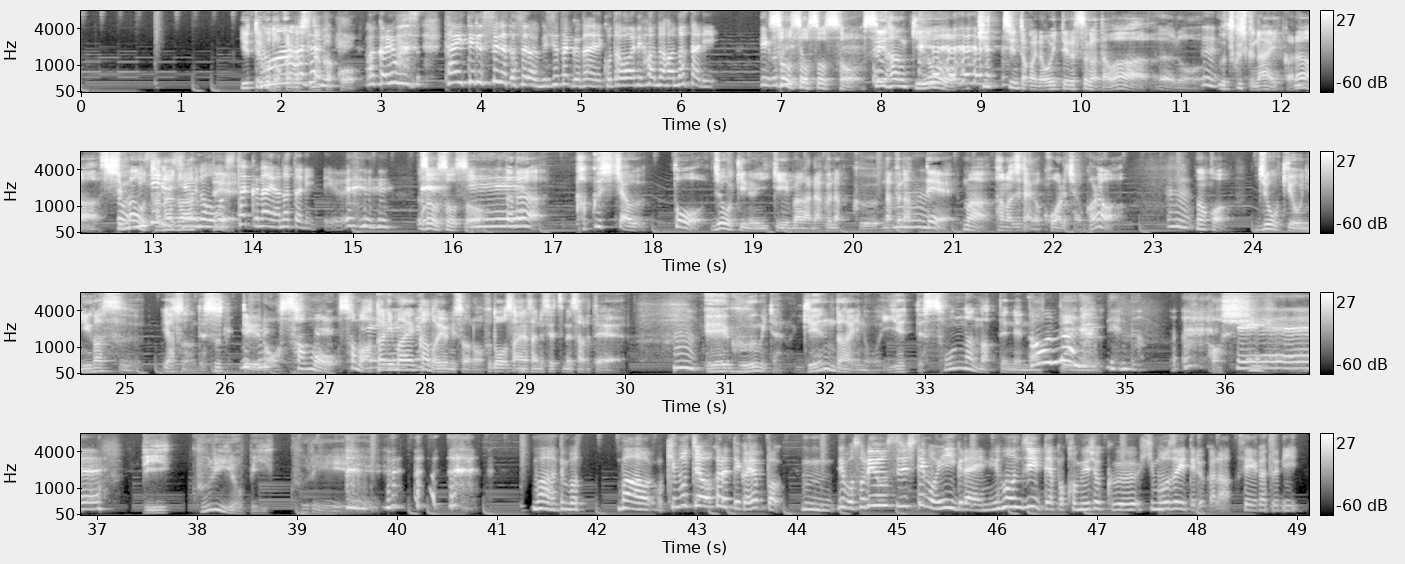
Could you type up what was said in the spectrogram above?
言ってることわかります？なんかこう。わかります。炊いてる姿すら見せたくないこだわり派のあなたにそうそううそう。そう炊飯器を キッチンとかに置いてる姿はあの、うん。美しくないからしまう棚があ収納をっしてたくないあなたにっていう。そうそうそう、へー。ただ隠しちゃうと蒸気の行き場がなくなくなくなって、まあ棚自体が壊れちゃうからうん。なんか蒸気を逃がすやつなんですっていうのをさもさも当たり前かのようにその不動産屋さんに説明されてうん。えぐみたいな。現代の家ってそんなんなってんねんなっそんなんなっていうてんだらしい。へえびっくりよびっくり。まあでもまあ気持ちは分かるっていうかやっぱうん。でもそれをしてもいいぐらい日本人ってやっぱ米食紐づいてるから生活に。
